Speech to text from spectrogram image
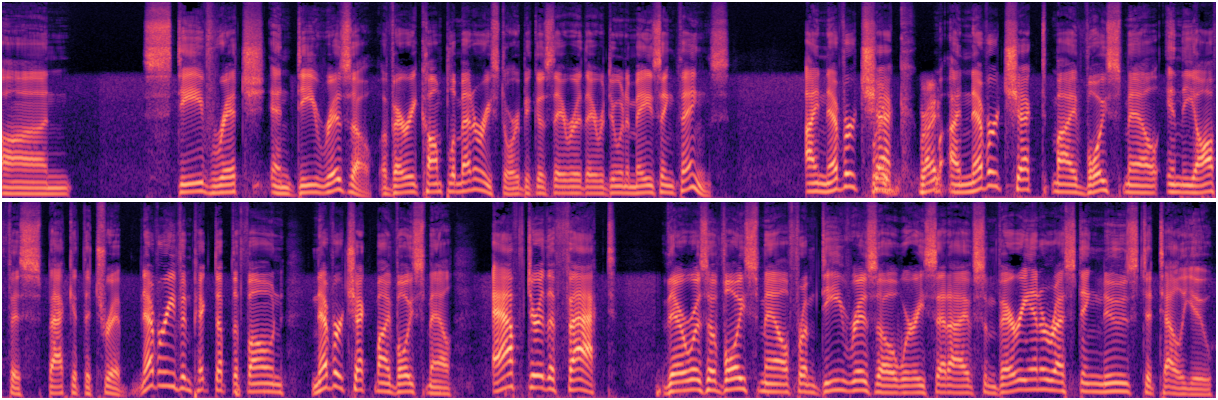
on Steve Rich and D Rizzo, a very complimentary story because they were they were doing amazing things. I never check. Right, right. I never checked my voicemail in the office back at the Trib. Never even picked up the phone. Never checked my voicemail. After the fact, there was a voicemail from D Rizzo where he said, "I have some very interesting news to tell you."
